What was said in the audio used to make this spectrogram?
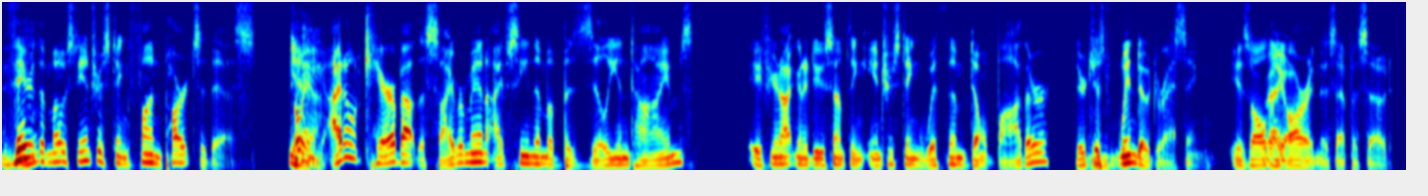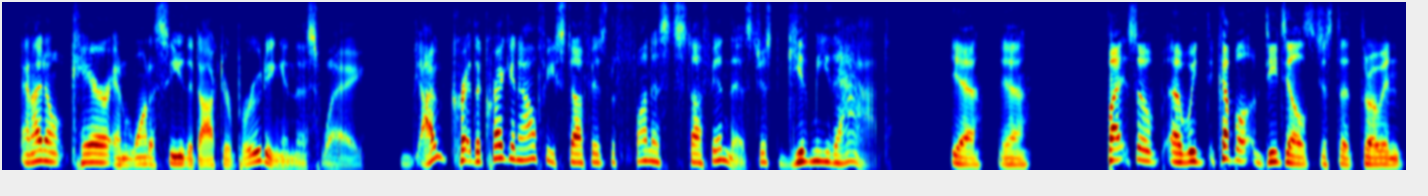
They're mm-hmm. the most interesting, fun parts of this. Yeah. Oh, yeah. I don't care about the Cybermen. I've seen them a bazillion times. If you're not going to do something interesting with them, don't bother. They're just mm-hmm. window dressing, is all right. they are in this episode. And I don't care and want to see the Doctor brooding in this way. I the Craig and Alfie stuff is the funnest stuff in this. Just give me that. Yeah, yeah. But so uh, we a couple details just to throw in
